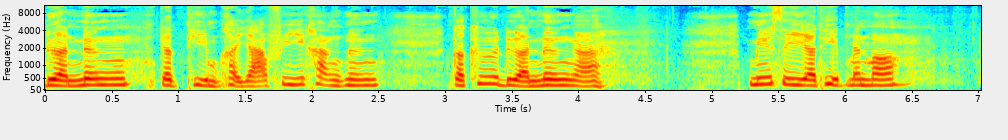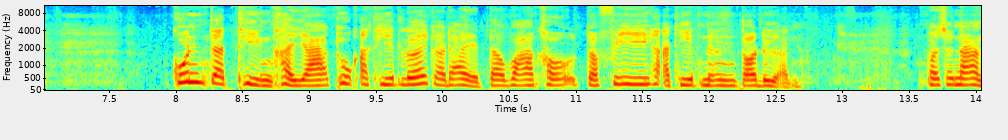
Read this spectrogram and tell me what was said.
เดือนหนึ่งจะถิ่มขยะฟรีครั้งหนึ่งก็คือเดือนหนึ่งอะ มีสี่อาทิตย์มันบ่คุณจะถิ่งขยะทุกอาทิตย์เลยก็ได้ แต่ว่าเขาจะฟรีอาทิตย์หนึ่งต่อเดือน เพราะฉะนั้น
